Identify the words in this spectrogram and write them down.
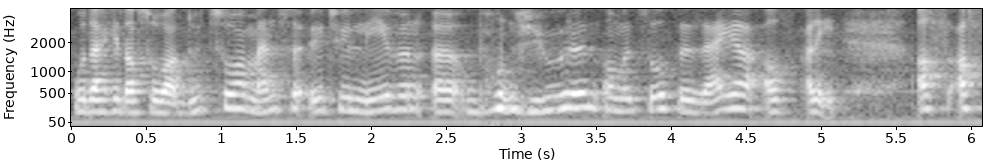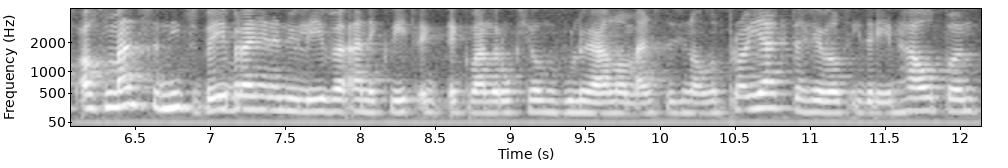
hoe dat je dat zo wat doet, zo mensen uit je leven uh, bonjouren, om het zo te zeggen. Als, allez, als, als, als mensen niets bijbrengen in je leven, en ik weet, ik, ik ben er ook heel gevoelig aan om mensen te zien als een project, en je wilt iedereen helpen.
